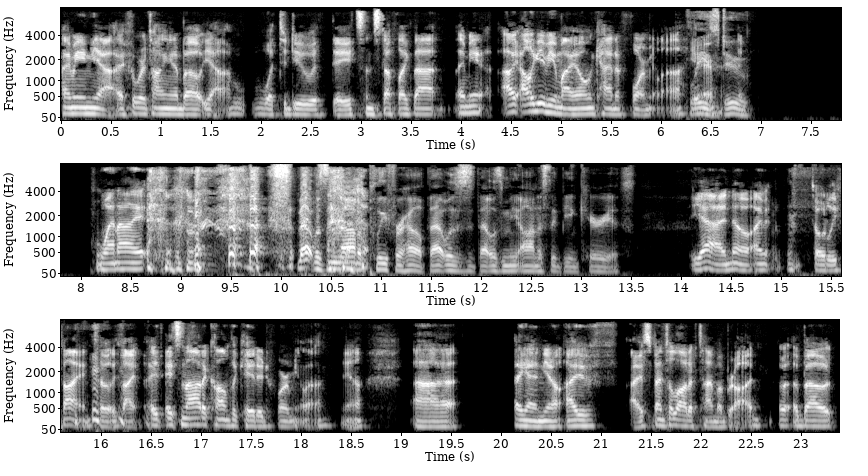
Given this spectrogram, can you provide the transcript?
I mean, yeah, if we're talking about yeah what to do with dates and stuff like that, I mean I, I'll give you my own kind of formula. here. Please do. When I that was not a plea for help. That was that was me honestly being curious. Yeah, no, I'm totally fine, totally fine. It, it's not a complicated formula, you know. Uh, again, you know, I've I've spent a lot of time abroad, about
